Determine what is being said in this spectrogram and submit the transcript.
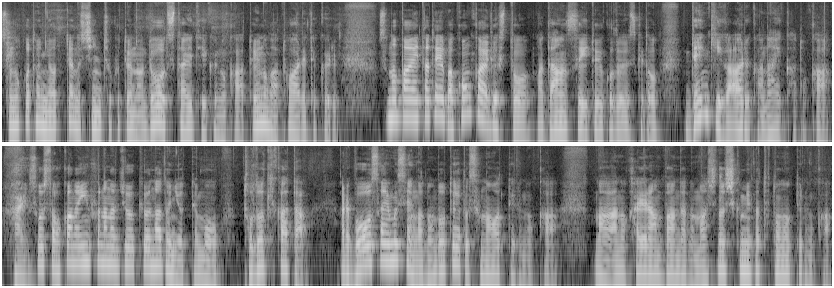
そのことによっての進捗というのはどう伝えていくのかというのが問われてくる。その場合例えば今回ですと、まあ、断水ということですけど電気があるかないかとか、はい。そうした他のインフラの状況などによっても届け方あれ防災無線がどの程度備わっているのか、まあ、あの回覧板など街の仕組みが整っているのか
